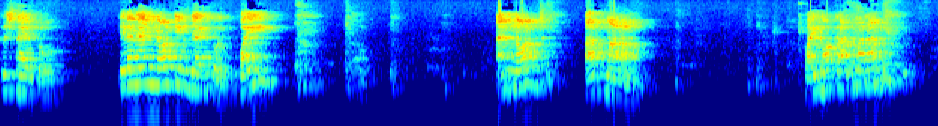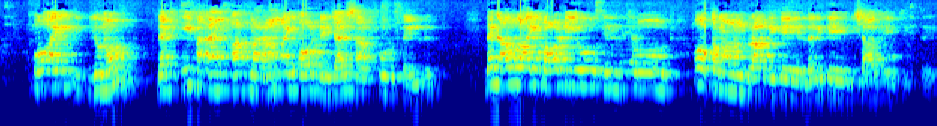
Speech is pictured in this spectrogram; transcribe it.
Krishna has told. Even I am not in that world. Why? I am not Atmaram. Why not Atmaram? Oh, I, you know that if I am Atmaram, my all desires are fulfilled. Then how I called you in flute, oh come on Radhike, Lalite, Vishakhe, Chitre.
